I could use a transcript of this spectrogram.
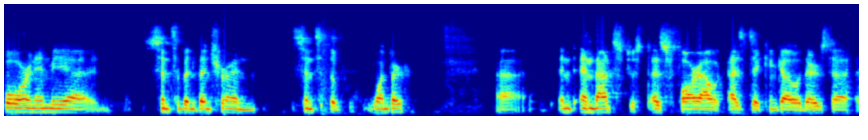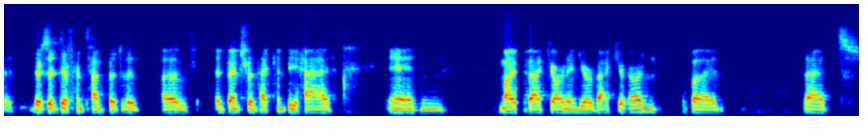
born in me a sense of adventure and sense of wonder. Uh, and and that's just as far out as it can go. There's a there's a different type of, of adventure that can be had in my backyard and your backyard, but that's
